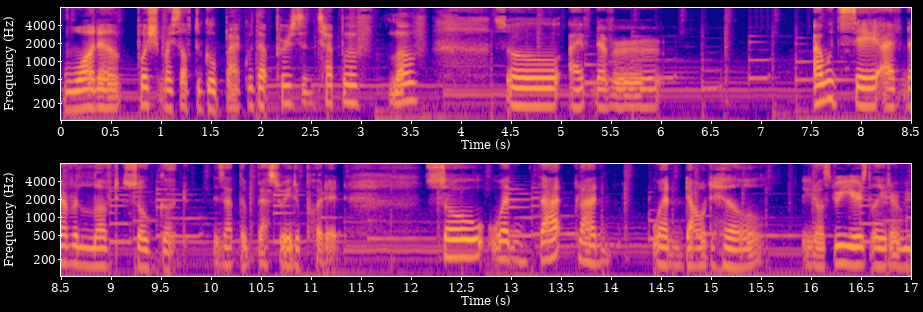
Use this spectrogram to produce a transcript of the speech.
want to push myself to go back with that person type of love. So I've never, I would say I've never loved so good. Is that the best way to put it? So when that plan went downhill, you know, three years later, we,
